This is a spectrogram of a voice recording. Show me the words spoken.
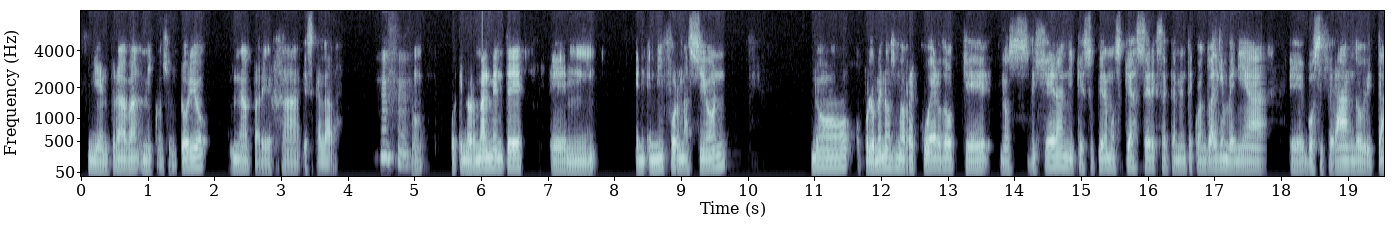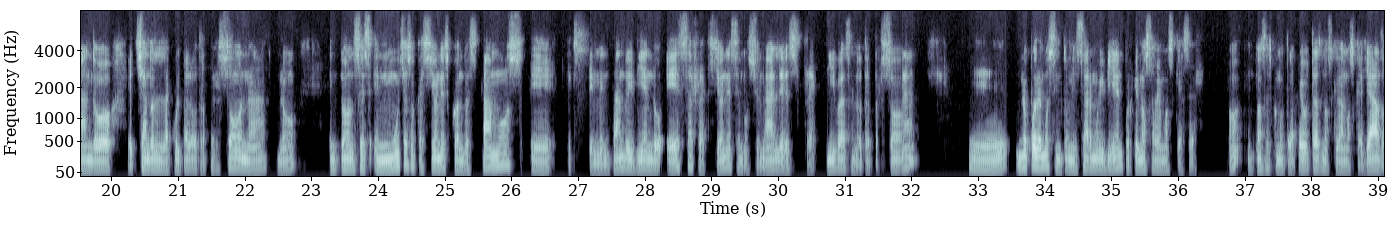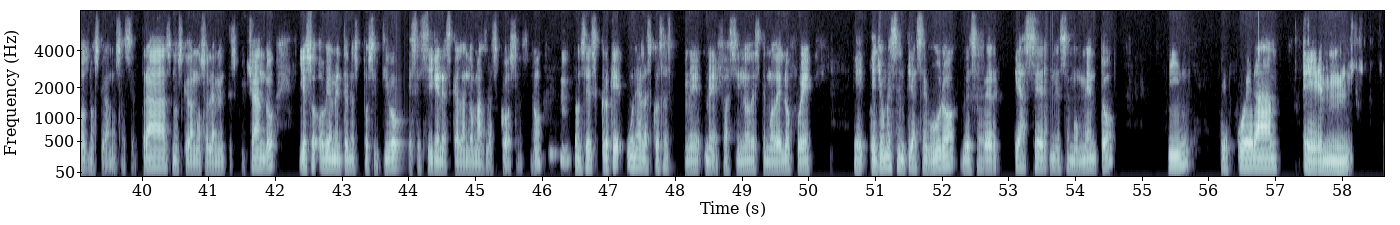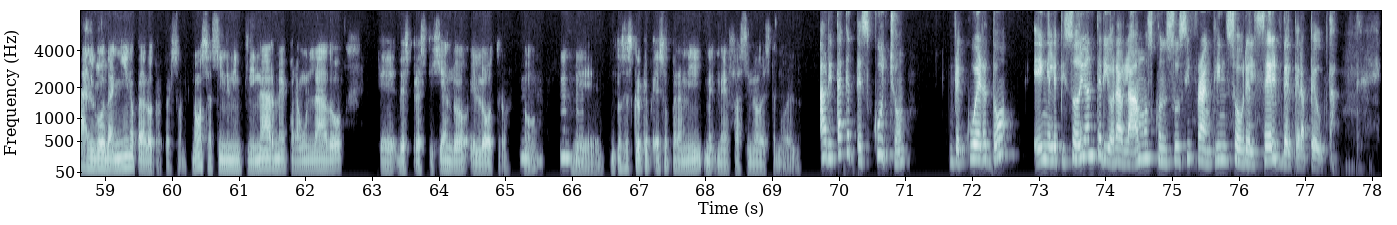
si entraba a mi consultorio una pareja escalada, ¿no? Porque normalmente em, en, mi formación no, o por lo menos no recuerdo que nos dijeran y que supiéramos qué hacer exactamente cuando alguien venía eh, vociferando, gritando, echándole la culpa a la otra persona, ¿no? Entonces, en muchas ocasiones, cuando estamos eh, experimentando y viendo esas reacciones emocionales reactivas en la otra persona, eh, no podemos sintonizar muy bien porque no sabemos qué hacer. ¿No? Entonces, como terapeutas, nos quedamos callados, nos quedamos hacia atrás, nos quedamos solamente escuchando, y eso obviamente no es positivo, porque se siguen escalando más las cosas. ¿no? Entonces, creo que una de las cosas que me, fascinó de este modelo fue eh, que yo me sentía seguro de saber qué hacer en ese momento sin que fuera em, algo dañino para la otra persona, ¿no? O sea, sin inclinarme para un lado, eh, desprestigiando el otro, ¿no? Entonces creo que eso para mí me, me, fascinó de este modelo. Ahorita que te escucho, recuerdo en el episodio anterior hablábamos con Susie Franklin sobre el self del terapeuta.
